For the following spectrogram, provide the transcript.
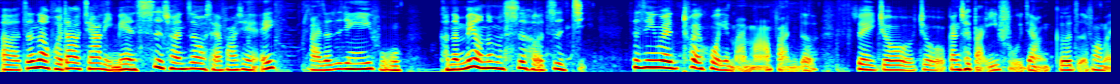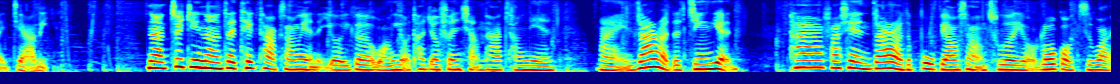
呃，真的回到家里面试穿之后才发现，哎，买的这件衣服可能没有那么适合自己。但是因为退货也蛮麻烦的，所以就就干脆把衣服这样搁着放在家里。那最近呢，在 TikTok 上面有一个网友，他就分享他常年买 Zara 的经验。他发现 Zara 的布标上除了有 logo 之外，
